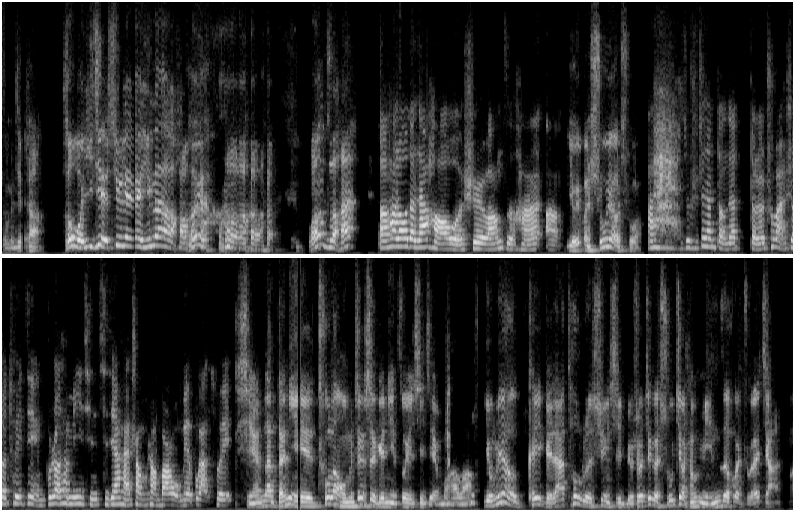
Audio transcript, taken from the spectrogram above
怎么介绍？和我一届训练营的好朋友 王子涵。啊哈喽，大家好，我是王子涵啊。有一本书要出，哎，就是正在等着等着出版社推进，不知道他们疫情期间还上不上班，我们也不敢催。行，那等你出了，我们正式给你做一期节目，好不好？有没有可以给大家透露的讯息？比如说这个书叫什么名字，或者主要讲什么？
